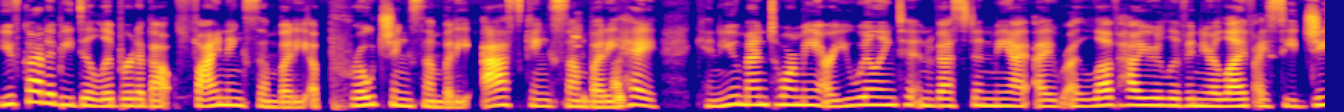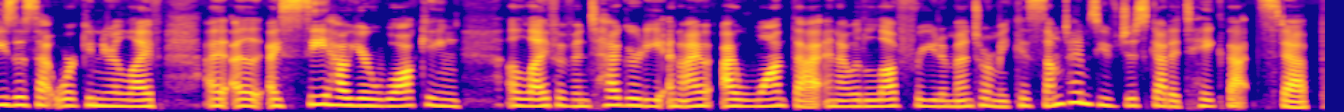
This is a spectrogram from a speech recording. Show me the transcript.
you've got to be deliberate about finding somebody approaching somebody asking somebody hey can you mentor me? Are you willing to invest in me? I, I, I love how you're living your life. I see jesus at work in your life. I, I, I see how you're walking a life of integrity and I, I want that and i would love for you to mentor me. Because sometimes you've just got to take that step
